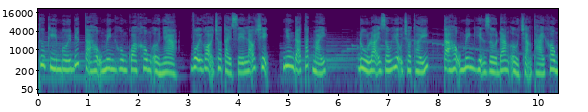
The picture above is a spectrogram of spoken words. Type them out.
thư ký mới biết tạ hậu minh hôm qua không ở nhà, vội gọi cho tài xế lão trịnh, nhưng đã tắt máy. Đủ loại dấu hiệu cho thấy tạ hậu minh hiện giờ đang ở trạng thái không.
